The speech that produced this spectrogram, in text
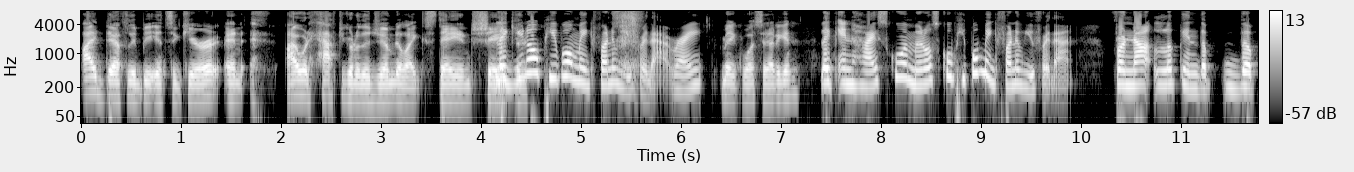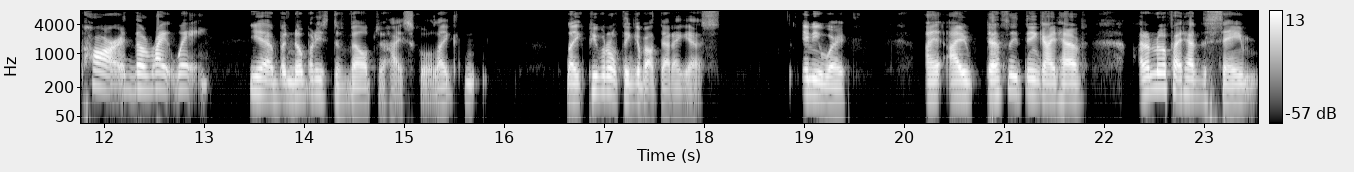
I'd definitely be insecure, and I would have to go to the gym to like stay in shape. Like you know, people make fun of you for that, right? make what? Say that again. Like in high school and middle school, people make fun of you for that, for not looking the the par the right way. Yeah, but nobody's developed in high school. Like, like people don't think about that. I guess. Anyway, I I definitely think I'd have. I don't know if I'd have the same.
